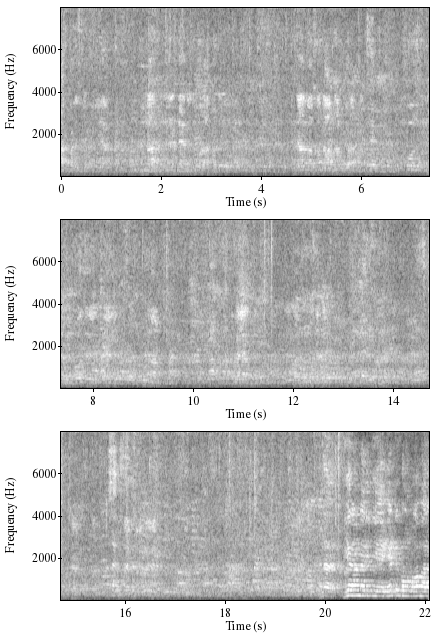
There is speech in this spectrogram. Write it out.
ஆர்ப்பாட்டம் சொல்லுங்க இல்லையா முன்னாள் வந்து ரெண்டாயிரத்தி ஒரு ஆர்ப்பாட்டம் அஞ்சாவது மாதம் நாலு நாள் போகிறாங்க ஒம்பது ஒன்று ஒம்பது ஏழு ஒரு நாள் வேலை அது மூணு செகண்ட் இந்த ஈராண்டு அறிக்கையை ஏற்றுக்கொள்ளும் முகமாக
